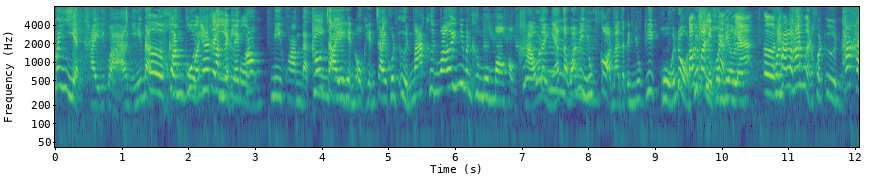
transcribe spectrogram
ไม่เหยียดใครดีกว่าอย่างนี้แบบเออคนคำพูดกลัวที่แค่จะคำเหยียดเล็กคนๆก็มีความแบบเข้าใจจริงๆเห็นอกเห็นใจคนอื่นมากขึ้นว่าเอ้ยนี่มันคือมุมมองของเขาอะไรเงี้ยอืมแต่ว่าในยุคก่อนมันจะเป็นยุคที่โหโดดต้องขึ้นมาอยู่คนเดียวเลยแบบเออ คน ถ้าเราไม่เหมือนคนอื่นอะถ้าใคร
